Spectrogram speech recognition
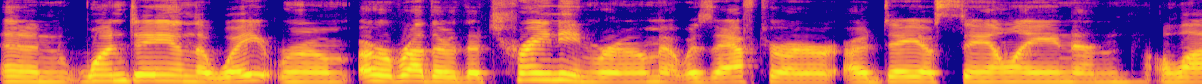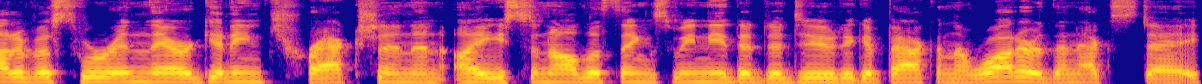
and one day in the weight room, or rather the training room, it was after a day of sailing, and a lot of us were in there getting traction and ice and all the things we needed to do to get back in the water the next day.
